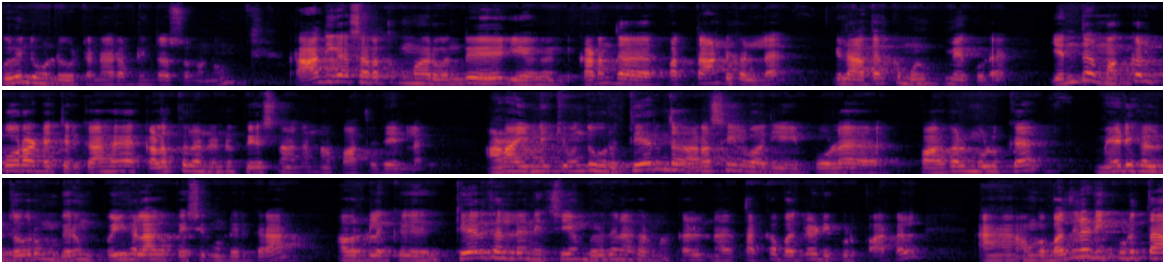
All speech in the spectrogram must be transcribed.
புரிந்து கொண்டு விட்டனர் அப்படின்னு தான் சொல்லணும். ராதிகா சரத்குமார் வந்து கடந்த பத்தாண்டுகளில் இல்லை அதற்கு முன்புமே கூட எந்த மக்கள் போராட்டத்திற்காக களத்தில் நின்று பேசுனாங்கன்னு நான் பார்த்ததே இல்லை. ஆனால் இன்னைக்கு வந்து ஒரு தேர்ந்த அரசியல்வாதியைப் போல பகல் முழுக்க மேடைகள் தோறும் வெறும் பொய்களாக பேசி கொண்டிருக்கிறார். அவர்களுக்கு தேர்தலில் நிச்சயம் விருதுநகர் மக்கள் தக்க பதிலடி கொடுப்பார்கள். அவங்க பதிலடி கொடுத்தா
